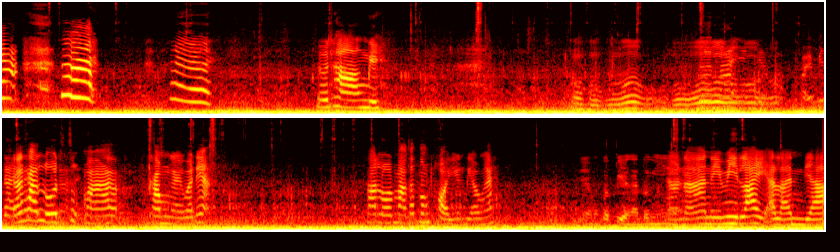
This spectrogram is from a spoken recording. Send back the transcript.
อะเอ้ยเอ้ยดูทางดิโอ้โหโอ้โหเดินไล่อย่างเดียวถอยไม่ได้แล้วถ้ารถมาทำไงวะเนี่ย ถ้ารถมาก็ต้องถอยอย่างเดียวไงเนี่ยมันก็เปลี่ยนกันตรงนี้เดี๋ยวนะอันนี้มีไล่อรัญญา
